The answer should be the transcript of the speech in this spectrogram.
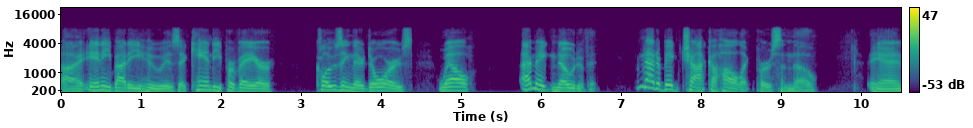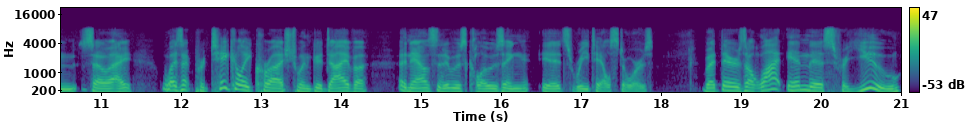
uh, anybody who is a candy purveyor closing their doors, well, I make note of it. I'm not a big chocoholic person, though. And so I wasn't particularly crushed when Godiva announced that it was closing its retail stores. But there's a lot in this for you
